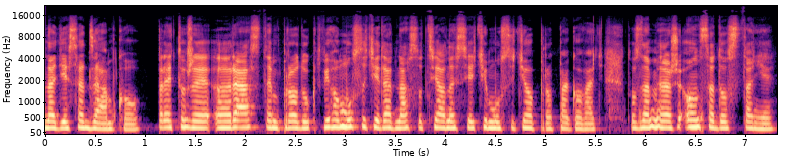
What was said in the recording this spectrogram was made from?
na 10 zámkov. Pretože raz ten produkt, vy ho musíte dať na sociálne siete, musíte ho propagovať. To znamená, že on sa dostane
